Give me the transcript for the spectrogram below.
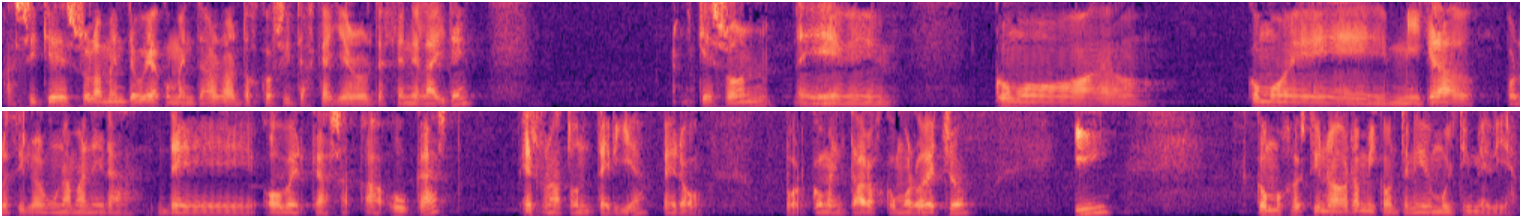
así que solamente voy a comentar las dos cositas que ayer os dejé en el aire, que son eh, cómo, cómo he migrado, por decirlo de alguna manera, de Overcast a Ucast. Es una tontería, pero por comentaros cómo lo he hecho. Y cómo gestiono ahora mi contenido multimedia.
